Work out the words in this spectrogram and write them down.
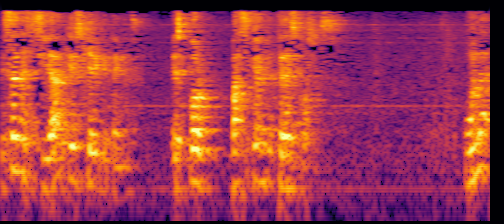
esa necesidad que Dios quiere que tengas, es por básicamente tres cosas. Una,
